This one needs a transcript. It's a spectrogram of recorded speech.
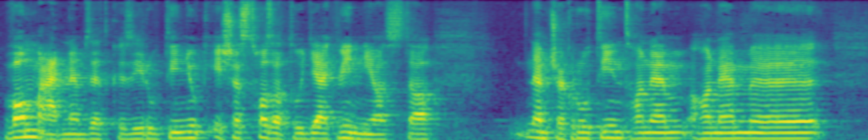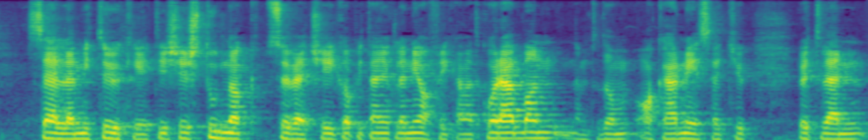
van már nemzetközi rutinjuk, és azt haza tudják vinni azt a nem csak rutint, hanem, hanem szellemi tőkét is, és tudnak szövetségi kapitányok lenni Afrikában. Hát korábban, nem tudom, akár nézhetjük 50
